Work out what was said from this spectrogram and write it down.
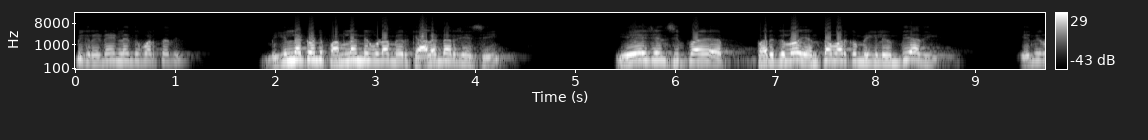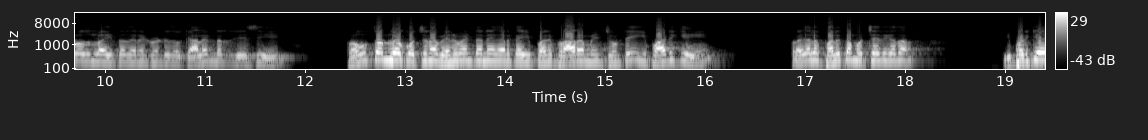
మీకు రెండేళ్ళు ఎందుకు పడుతుంది? మిగిలినటువంటి పనులన్నీ కూడా మీరు క్యాలెండర్ చేసి ఏ ఏజెన్సీ ప- పరిధిలో ఎంతవరకు మిగిలి ఉంది అది ఎన్ని రోజుల్లో అవుతుంది అనేటువంటిది క్యాలెండర్ చేసి ప్రభుత్వంలోకి వచ్చిన వెను వెంటనే కనుక ఈ పని ప్రారంభించి ఉంటే ఈ పాటికి ప్రజలకు ఫలితం వచ్చేది కదా. ఇప్పటికే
